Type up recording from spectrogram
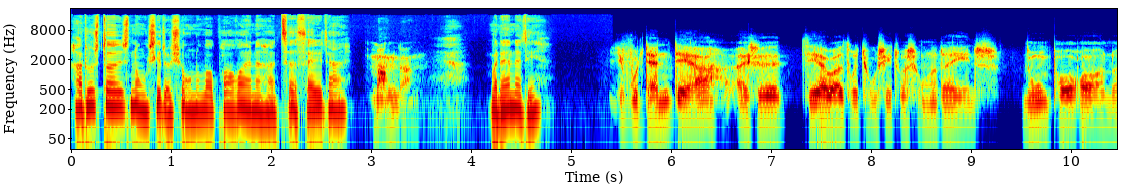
Har du stået i sådan nogle situationer, hvor pårørende har taget fat i dig? Mange gange. Hvordan er det? Ja, hvordan det er, altså, det er jo aldrig to situationer, der er ens. Nogle pårørende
